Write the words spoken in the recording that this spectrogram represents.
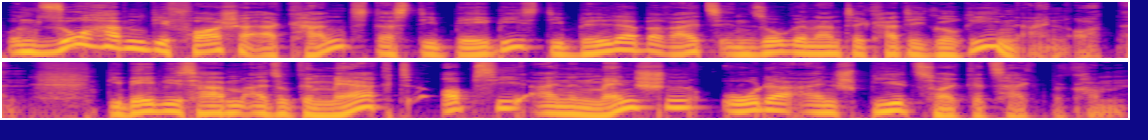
Und so haben die Forscher erkannt, dass die Babys die Bilder bereits in sogenannte Kategorien einordnen. Die Babys haben also gemerkt, ob sie einen Menschen oder ein Spielzeug gezeigt bekommen.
